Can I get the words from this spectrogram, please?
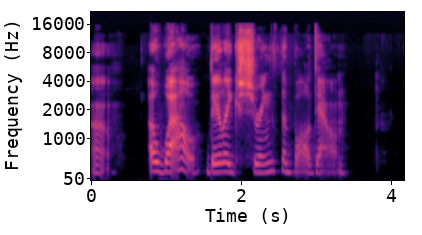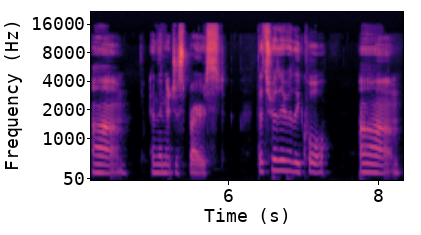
Uh, oh wow. They like shrink the ball down. Um and then it just burst. That's really really cool. Um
